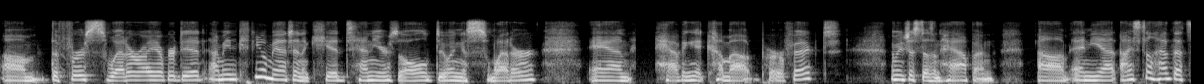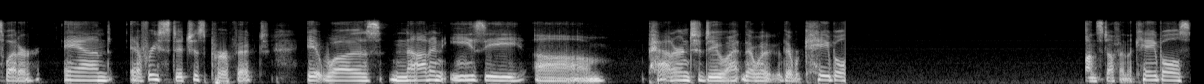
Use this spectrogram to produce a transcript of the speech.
Um, the first sweater I ever did, I mean, can you imagine a kid 10 years old doing a sweater and having it come out perfect? I mean, it just doesn't happen. Um, and yet, I still have that sweater, and every stitch is perfect. It was not an easy um, pattern to do. I, there were there were cables on stuff in the cables,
